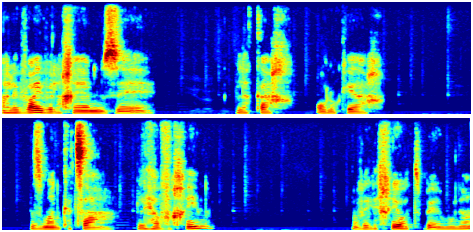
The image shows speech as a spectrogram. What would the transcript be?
והלוואי ולכם זה לקח או לוקח זמן קצר להבחין ולחיות באמונה.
